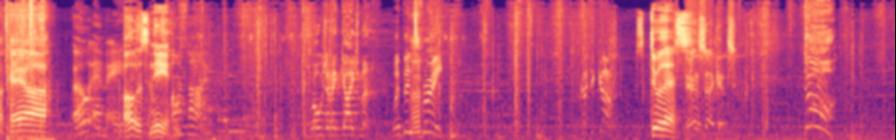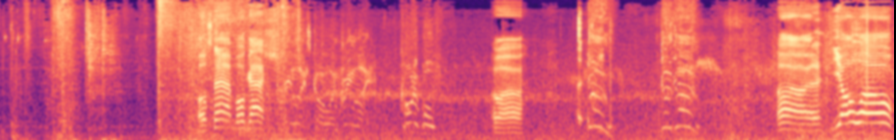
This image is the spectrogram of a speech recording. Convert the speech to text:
Okay, uh, OMA Oh, it's system neat. Online. Rules of engagement. Weapons free. Good to go. let's do this. Ten seconds. Door! Oh snap, oh gosh. Green light's go green light. Call it Wolf. Uh, Go! Go, go! uh, YOLO!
